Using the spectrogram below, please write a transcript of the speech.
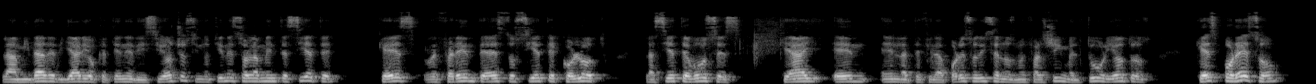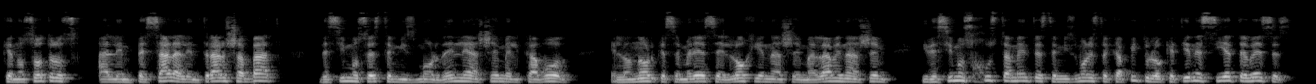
la amidad de diario que tiene 18, sino tiene solamente siete, que es referente a estos siete kolot, las siete voces que hay en, en la tefilá. Por eso dicen los mefarshim, el tur y otros, que es por eso que nosotros al empezar, al entrar Shabbat, decimos este mismo, denle a Hashem el kabod, el honor que se merece, elogien a Hashem, alaben a Hashem, y decimos justamente este mismo, este capítulo, que tiene siete veces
